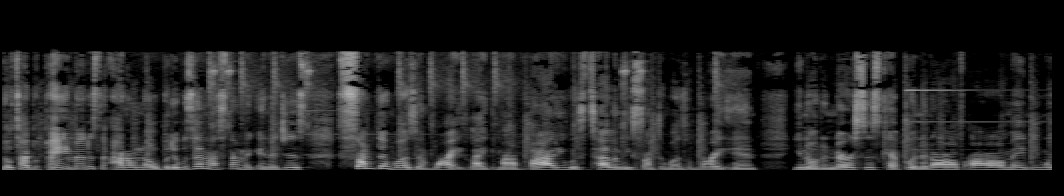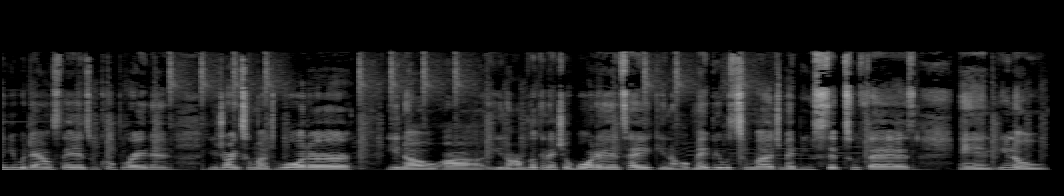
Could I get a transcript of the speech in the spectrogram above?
no type of pain medicine. I don't know, but it was in my stomach and it just something wasn't right. Like my body was telling me something wasn't right. And you know, the nurses kept putting it off. Oh, maybe when you were downstairs recuperating, you drank too much water. You know, uh, you know, I'm looking at your water intake, you know, maybe it was too much, maybe you sipped too fast. And, you know,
